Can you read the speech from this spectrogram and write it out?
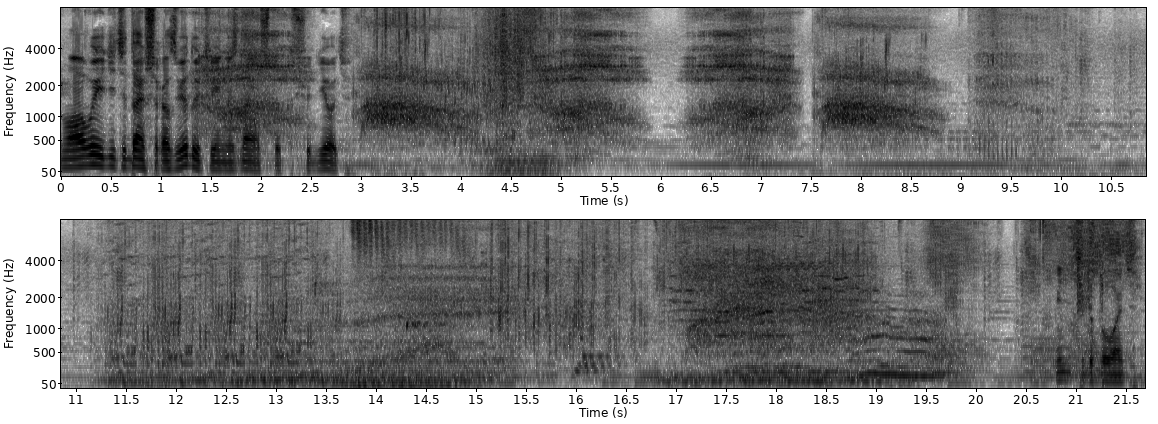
Ну, а вы идите дальше, разведуйте, я не знаю, что тут еще делать. Идите добывать.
